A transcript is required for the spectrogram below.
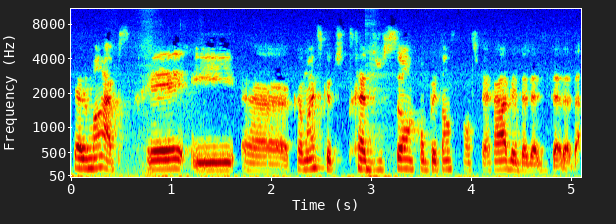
tellement abstrait et euh, comment est-ce que tu traduis ça en compétences transférables et da,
